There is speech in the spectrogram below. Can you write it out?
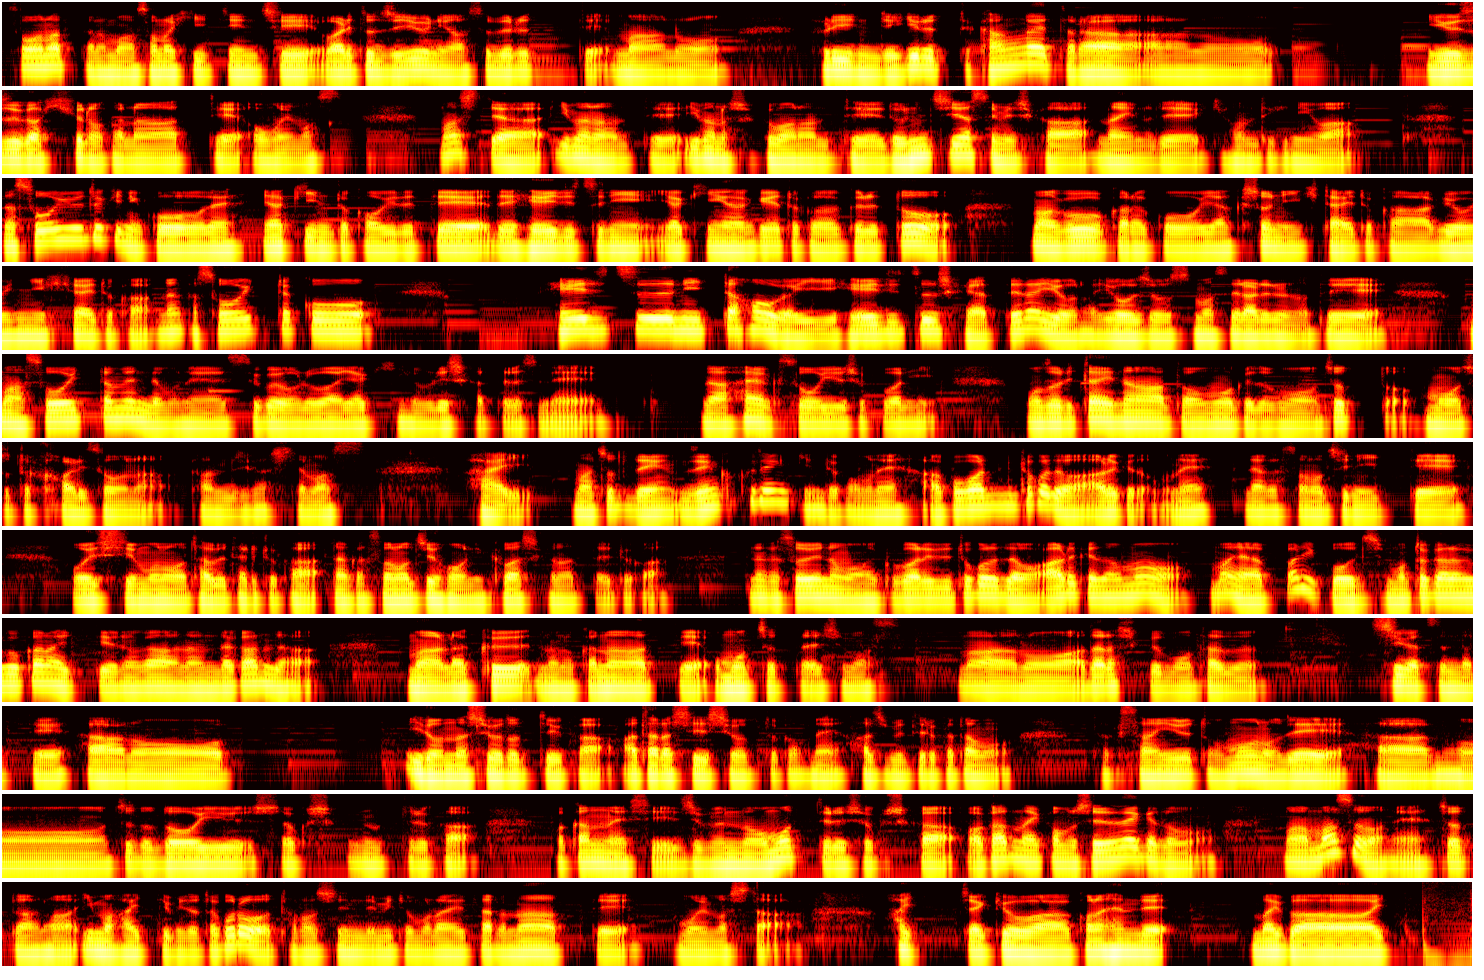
そうなったらまあその日一日割と自由に遊べるって、まああの、フリーにできるって考えたら、あの、融通が効くのかなって思います。ましてや、今なんて、今の職場なんて土日休みしかないので、基本的には。そういう時にこうね、夜勤とかを入れて、で、平日に夜勤明けとかが来ると、まあ午後からこう役所に行きたいとか、病院に行きたいとか、なんかそういったこう、平日に行った方がいい、平日しかやってないような用事を済ませられるので、まあそういった面でもね、すごい俺は夜勤嬉しかったですね。だから早くそういう職場に戻りたいなとは思うけども、ちょっと、もうちょっとかかりそうな感じがしてます。はい。まあちょっと全国電金とかもね、憧れるところではあるけどもね、なんかその地に行って、美味しいものを食べたりとか、なんかその地方に詳しくなったりとか、なんかそういうのも憧れるところではあるけども、まあやっぱりこう地元から動かないっていうのがなんだかんだ、まあ楽なのかなって思っちゃったりします。まああの、新しくもう多分4月になって、あの、いろんな仕事っていうか、新しい仕事とかをね、始めてる方もたくさんいると思うので、あのちょっとどういう職種になってるかわかんないし、自分の思ってる職種かわかんないかもしれないけども、まあ、まずはね、ちょっとあの、今入ってみたところを楽しんでみてもらえたらなって思いました。はい。じゃあ今日はこの辺で、バイバーイ。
